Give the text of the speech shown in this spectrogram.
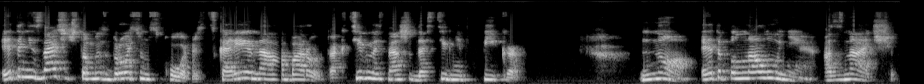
Это не значит, что мы сбросим скорость. Скорее наоборот. Активность наша достигнет пика. Но это полнолуние, а значит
